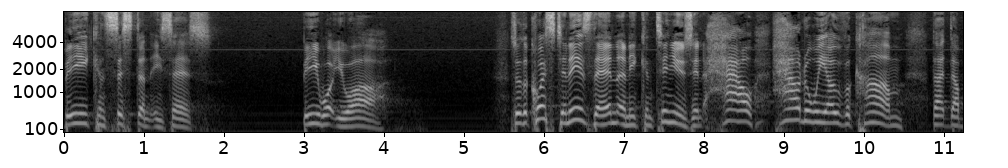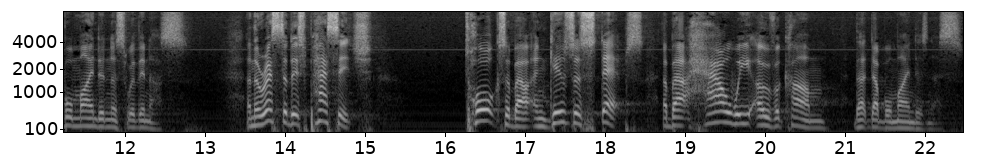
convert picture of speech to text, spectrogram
Be consistent, he says. Be what you are. So the question is then, and he continues in how, how do we overcome that double mindedness within us? And the rest of this passage talks about and gives us steps about how we overcome that double mindedness.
